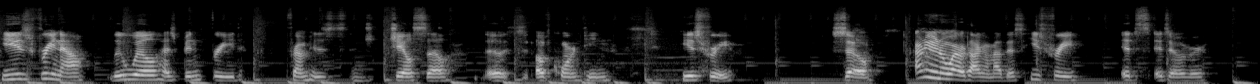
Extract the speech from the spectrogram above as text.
He is free now. Lou Will has been freed from his jail cell uh, of quarantine. He is free. So I don't even know why we're talking about this. He's free. It's it's over.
